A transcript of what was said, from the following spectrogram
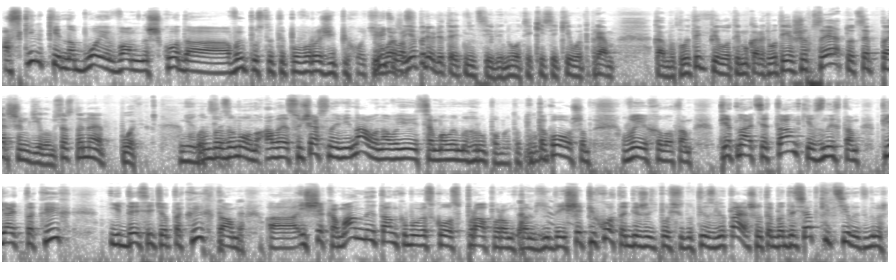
а скільки набоїв вам не шкода випустити по ворожій піхоті? Ну, у вас є пріоритетні цілі, ну от якісь, які от прям там от летить пілот, йому кажуть, от якщо це, то це першим ділом, все остальне пофіг. Ні, ну Оце. безумовно. Але сучасна війна вона воюється малими групами. Тобто такого, щоб виїхало там 15 танків, з них там 5 таких. І 10 отаких там, а, і ще командний танк обов'язково з прапором там їде, і ще піхота біжить повсюду. Ти злітаєш, у тебе десятки цілей. Ти думаєш,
